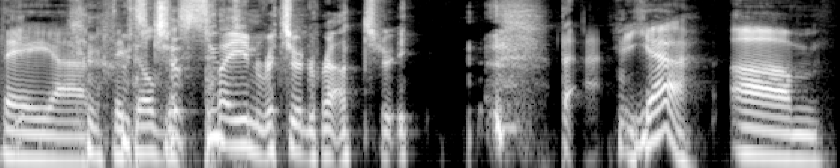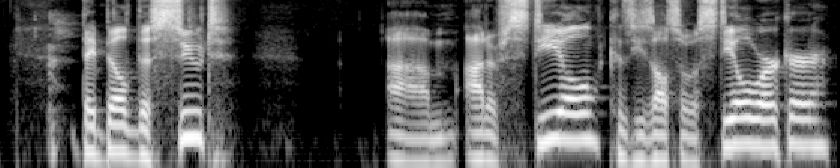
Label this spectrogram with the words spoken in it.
They uh, they build this Just suit playing Richard Roundtree. yeah. Um, they build this suit um, out of steel because he's also a steel worker,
